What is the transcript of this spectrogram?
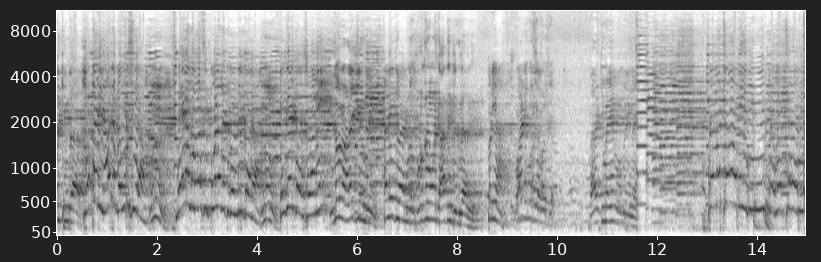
வந்திருக்கின்றார் மகிழ்ச்சியா? மேகவாசி பூலகத்துக்கு வந்திருக்காரா? எங்க இருக்காரு சுவாமி? இதோ அழைக்கின்றேன். அழைக்கிறாரு. கொடுக்கணும்னு காத்துட்டு இருக்கிறாரு. அப்படியா? தலைக்கு மேலே கொடுக்குறீங்களே பிரமச்சாரி பிரமச்சாரி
